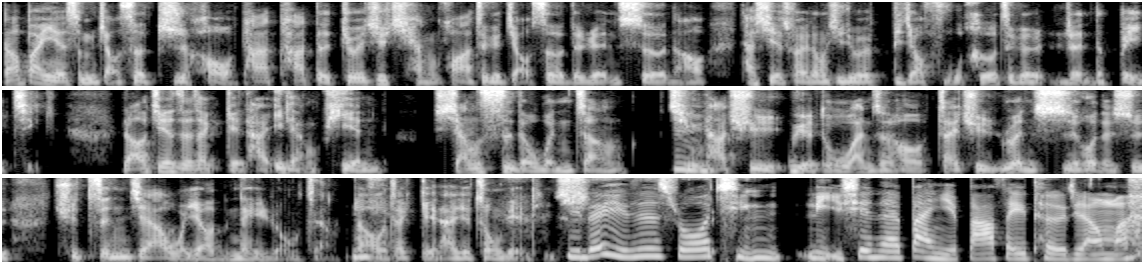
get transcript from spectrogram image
然后扮演什么角色之后，他他的就会去强化这个角色的人设，然后他写出来东西就会比较符合这个人的背景，然后接着再给他一两篇相似的文章。请他去阅读完之后，再去润饰或者是去增加我要的内容，这样，然后我再给他一些重点提示。你的意思是说，请你现在扮演巴菲特这样吗？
